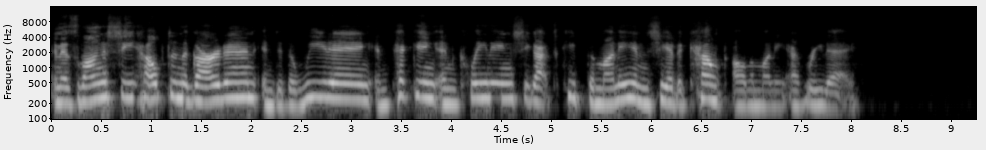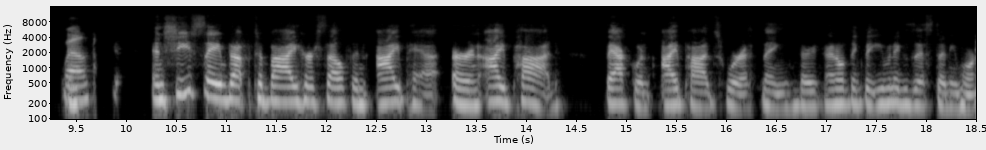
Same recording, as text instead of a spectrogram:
And as long as she helped in the garden and did the weeding and picking and cleaning, she got to keep the money and she had to count all the money every day. Well, And she saved up to buy herself an iPad or an iPod back when iPods were a thing. They, I don't think they even exist anymore.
